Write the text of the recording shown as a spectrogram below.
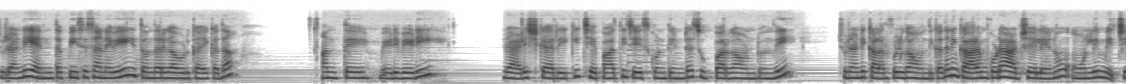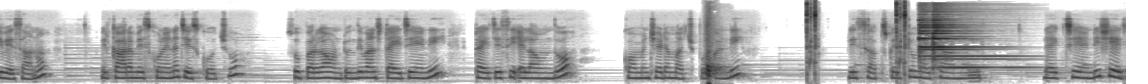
చూడండి ఎంత పీసెస్ అనేవి తొందరగా ఉడికాయి కదా. అంతే వేడి వేడి రాడిష్ కర్రీకి చపాతీ చేసుకొని తింటే సూపర్గా ఉంటుంది. చూడండి కలర్ఫుల్గా ఉంది కదా నేను కారం కూడా యాడ్ చేయలేను ఓన్లీ మిర్చి వేసాను. మీరు కారం వేసుకొనైనా చేసుకోవచ్చు. సూపర్గా ఉంటుంది. వన్స్ ట్రై చేయండి. ట్రై చేసి ఎలా ఉందో కామెంట్ చేయడం మర్చిపోకండి. Please subscribe to my channel. Like చేయండి షేర్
